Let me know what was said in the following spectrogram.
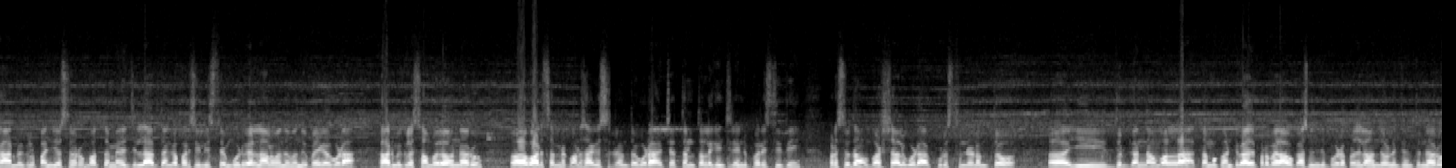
కార్మికులు పనిచేస్తున్నారు. మొత్తం మీద జిల్లా వ్యాప్తంగా పరిశీలిస్తే మూడు వేల నాలుగు వందల మందికి పైగా కూడా కార్మికులు సమ్మెలో ఉన్నారు. వాళ్ళ వారి సమ్మె కొనసాగిస్తుండడంతో కూడా చెత్తను తొలగించలేని పరిస్థితి. ప్రస్తుతం వర్షాలు కూడా కురుస్తుండడంతో ఈ దుర్గంధం వల్ల తమకు అంటువ్యాధి ప్రబలే అవకాశం ఉంది చెప్పి కూడా ప్రజలు ఆందోళన చెందుతున్నారు.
